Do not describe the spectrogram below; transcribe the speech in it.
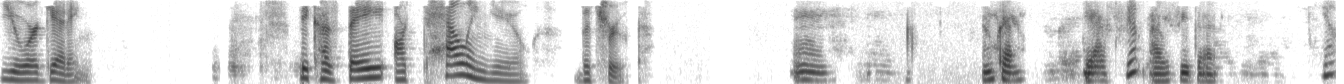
you are getting because they are telling you the truth. Mm. Okay. Yes. Yep. I received that. Yep.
